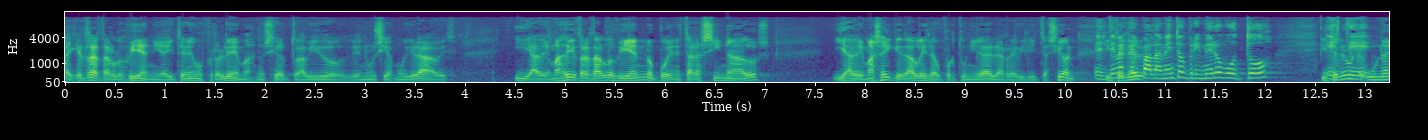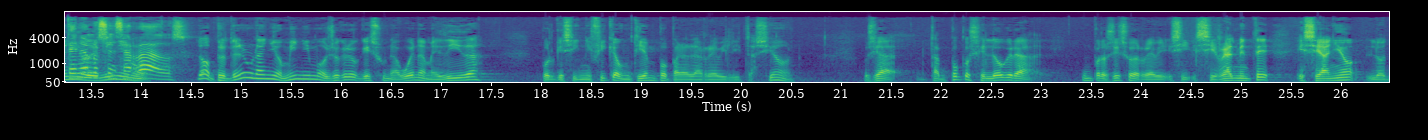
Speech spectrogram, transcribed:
hay que tratarlos bien y ahí tenemos problemas, ¿no es cierto? Ha habido denuncias muy graves. Y además de tratarlos bien, no pueden estar hacinados y además hay que darles la oportunidad de la rehabilitación. El tema es que el Parlamento primero votó y tener este, un año tenerlos encerrados. No, pero tener un año mínimo yo creo que es una buena medida porque significa un tiempo para la rehabilitación. O sea, tampoco se logra un proceso de rehabilitación, si, si, realmente ese año lo,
